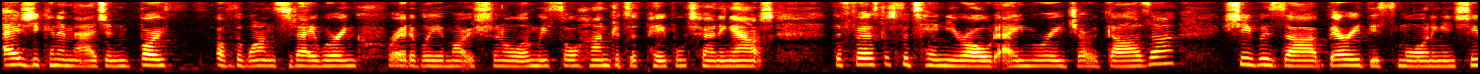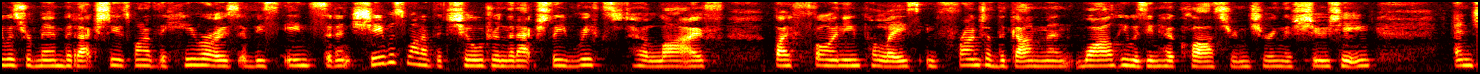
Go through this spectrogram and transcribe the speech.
As you can imagine, both of the ones today were incredibly emotional, and we saw hundreds of people turning out. The first was for 10 year old Amerie Jo Garza. She was uh, buried this morning and she was remembered actually as one of the heroes of this incident. She was one of the children that actually risked her life by phoning police in front of the gunman while he was in her classroom during the shooting and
